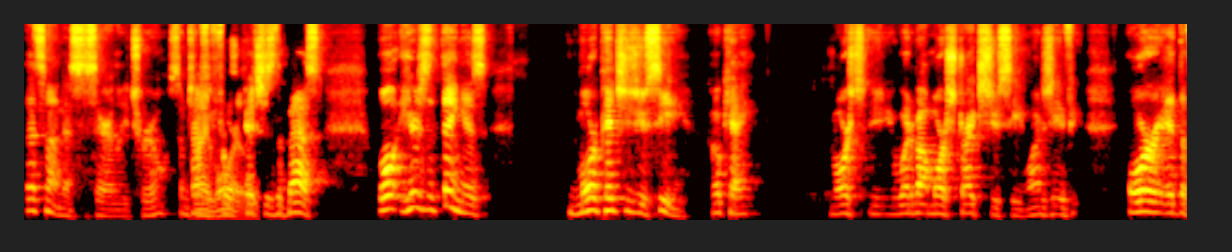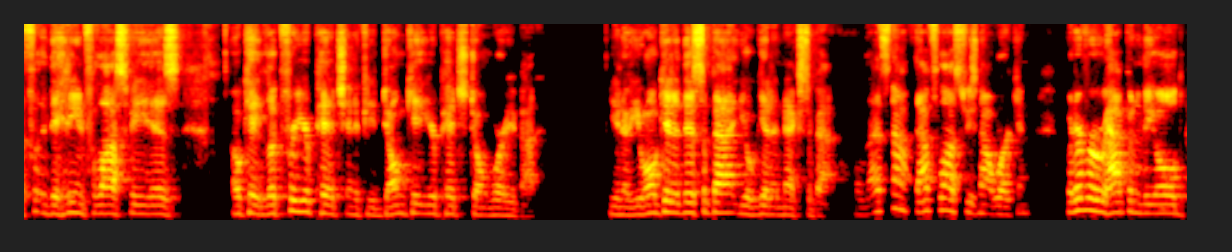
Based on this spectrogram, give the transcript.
That's not necessarily true. Sometimes the fourth pitch is the best. Well, here's the thing: is more pitches you see, okay. More. What about more strikes you see? Why don't you? If you, or the the hitting philosophy is, okay, look for your pitch, and if you don't get your pitch, don't worry about it. You know, you won't get it this bat, you'll get it next at bat. Well, that's not that philosophy is not working. Whatever happened to the old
